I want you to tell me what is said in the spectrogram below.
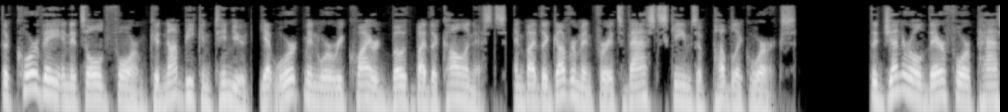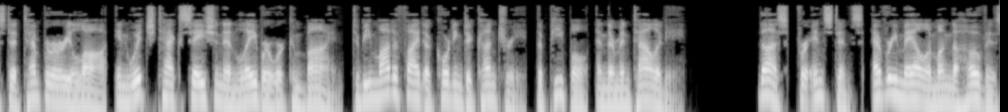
The corvée in its old form could not be continued, yet workmen were required both by the colonists, and by the government for its vast schemes of public works. The general therefore passed a temporary law, in which taxation and labor were combined, to be modified according to country, the people, and their mentality. Thus, for instance, every male among the Hovas,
